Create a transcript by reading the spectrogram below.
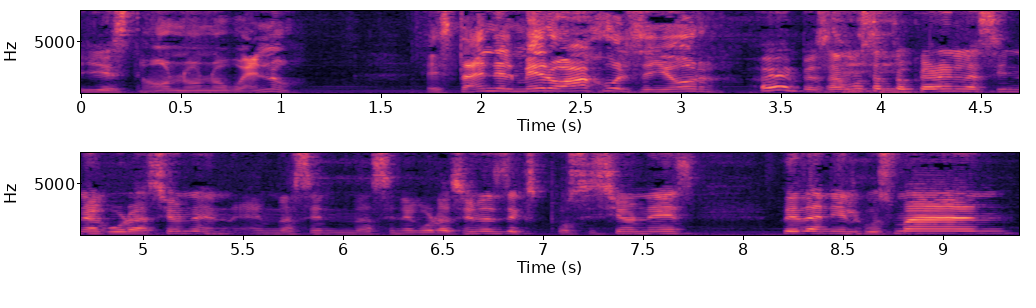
Y este, No, no, no, bueno. Está en el mero ajo el señor. eh, empezamos Sí, a sí. tocar en las inauguraciones, en, en las, en las inauguraciones de exposiciones de Daniel Guzmán,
